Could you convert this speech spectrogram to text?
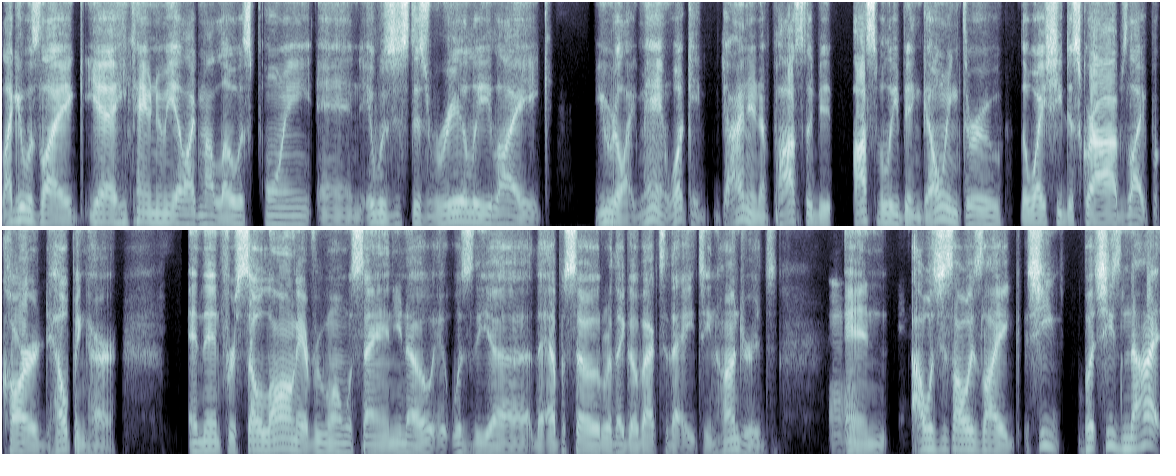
like it was like yeah he came to me at like my lowest point and it was just this really like you were like man what could Guinan have possibly be, possibly been going through the way she describes like Picard helping her and then for so long everyone was saying you know it was the uh the episode where they go back to the 1800s mm-hmm. and I was just always like, she, but she's not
